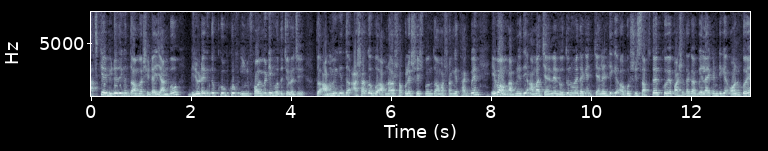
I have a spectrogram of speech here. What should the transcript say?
আজকের ভিডিওতে কিন্তু আমরা সেটাই জানব। ভিডিওটা কিন্তু খুব খুব ইনফরমেটিভ হতে চলেছে। তো আমি কিন্তু আশা করব আপনারা সকলে শেষ পর্যন্ত আমার সঙ্গে থাকবেন এবং আপনি যদি আমার চ্যানেলে নতুন হয়ে থাকেন, চ্যানেলটিকে অবশ্যই সাবস্ক্রাইব করে পাশে থাকা বেল আইকনটিকে অন করে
